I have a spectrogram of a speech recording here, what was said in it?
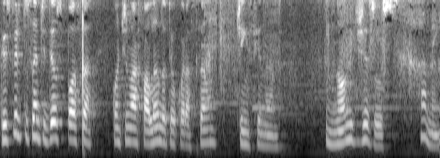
Que o Espírito Santo de Deus possa continuar falando ao teu coração, te ensinando. Em nome de Jesus. Amém.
